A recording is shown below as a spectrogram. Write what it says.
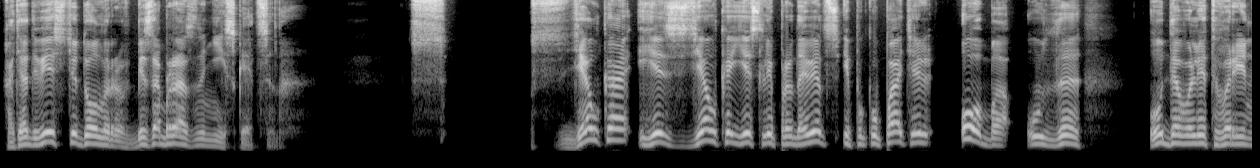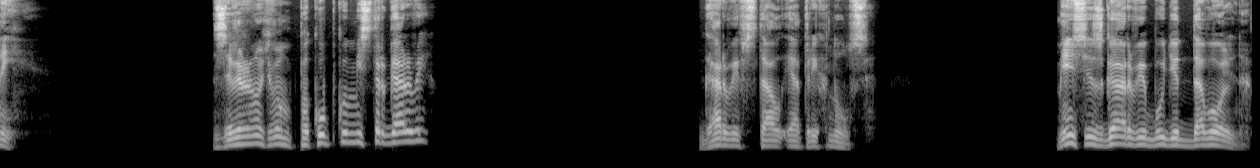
хотя 200 долларов — безобразно низкая цена. С... Сделка есть сделка, если продавец и покупатель оба уд... удовлетворены. Завернуть вам покупку, мистер Гарви?» Гарви встал и отряхнулся. «Миссис Гарви будет довольна.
